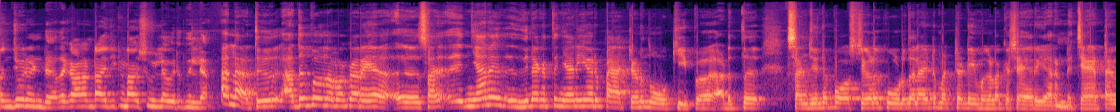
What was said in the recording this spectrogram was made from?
സഞ്ജുവിനുണ്ട്. അത് കാണേണ്ടായിരിക്കേണ്ട ആവശ്യമില്ല വരുന്നില്ല. അല്ല അതിപ്പോ നമുക്കറിയാം ഞാൻ ഇതിനകത്ത് ഞാൻ ഈ ഒരു പാറ്റേൺ നോക്കി. ഇപ്പൊ അടുത്ത് സഞ്ജുവിന്റെ പോസ്റ്റുകൾ കൂടുതലായിട്ട് മറ്റു ടീമുകളൊക്കെ ഷെയർ ചെയ്യാറുണ്ട്. ചേട്ടൻ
